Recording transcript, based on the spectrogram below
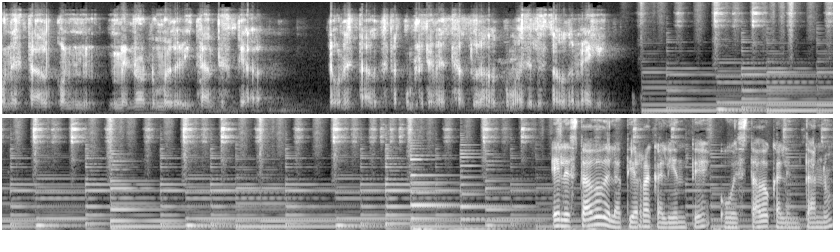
un, estado con menor número de habitantes que a, un estado que está completamente saturado como es el Estado de México. El estado de la Tierra Caliente o estado calentano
